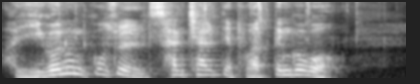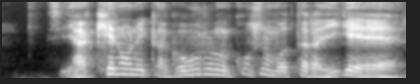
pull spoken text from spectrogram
아, 이거는 꽃을 산치할 때 보았던 거고 약해 놓으니까 그 후로는 꽃을 못 달아 이게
